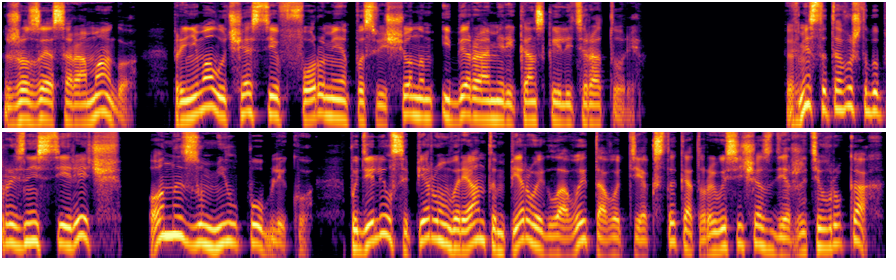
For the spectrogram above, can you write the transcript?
Жозе Сарамаго, принимал участие в форуме, посвященном ибероамериканской литературе. Вместо того, чтобы произнести речь, он изумил публику, поделился первым вариантом первой главы того текста, который вы сейчас держите в руках.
